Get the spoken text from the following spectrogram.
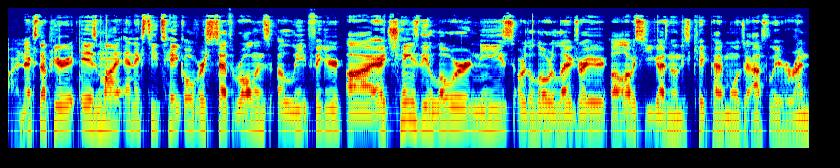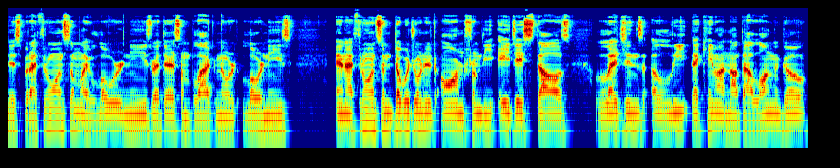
All right, next up here is my NXT TakeOver Seth Rollins Elite figure. Uh, I changed the lower knees or the lower legs right here. Uh, obviously, you guys know these kick pad molds are absolutely horrendous, but I threw on some like lower knees right there, some black lower, lower knees and I threw on some double jointed arms from the AJ Styles Legends Elite that came out not that long ago.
